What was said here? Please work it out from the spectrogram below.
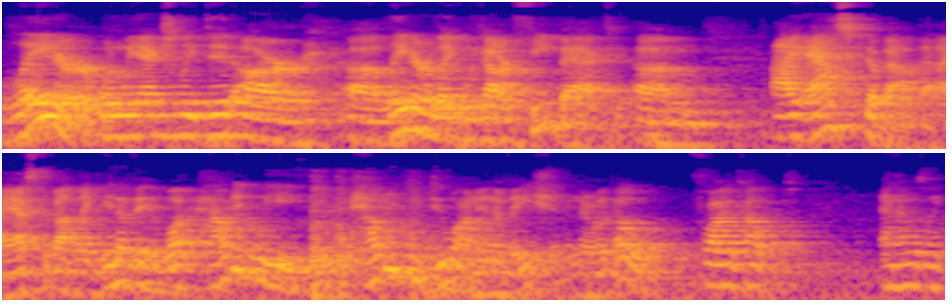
Later, when we actually did our, uh, later, like we got our feedback, um, I asked about that. I asked about like innovate. What? How did we? How did we do on innovation? And they're like, oh, flying colors. And I was like,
